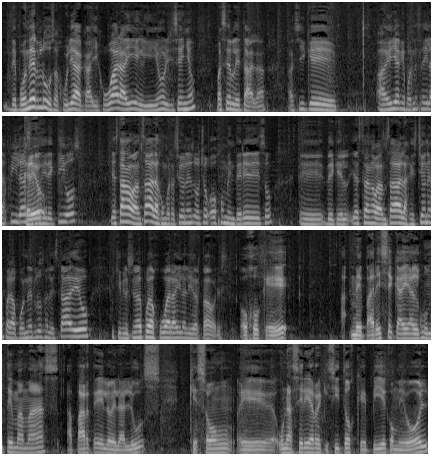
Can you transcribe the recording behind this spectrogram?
de poner luz a Juliaca y jugar ahí en el Guillermo Briseño va a ser letal, ¿ah? Así que habría que ponerse ahí las pilas, Creo- los directivos. Ya están avanzadas las conversaciones, ocho, ojo, me enteré de eso, eh, de que ya están avanzadas las gestiones para poner luz al estadio y que Binacional pueda jugar ahí la Libertadores. Ojo que me parece que hay algún tema más, aparte de lo de la luz, que son eh, una serie de requisitos que pide Conmebol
